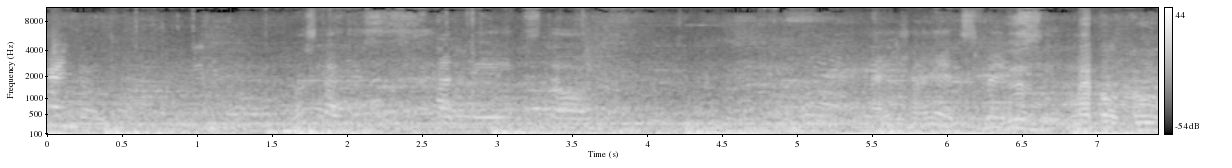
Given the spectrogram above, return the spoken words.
Kind of. expensive. maple too.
